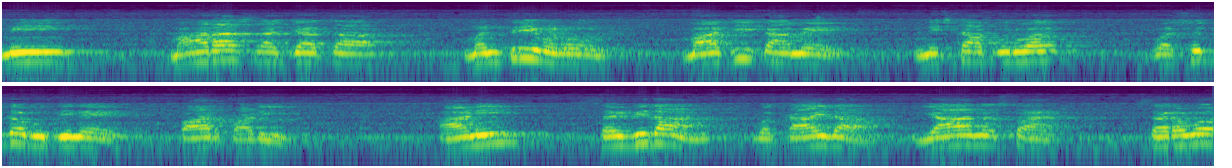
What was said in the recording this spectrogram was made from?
मी महाराष्ट्र राज्याचा मंत्री म्हणून माझी कामे निष्ठापूर्वक व शुद्ध बुद्धीने पार पाडी. आणि संविधान व कायदा यानुसार सर्व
